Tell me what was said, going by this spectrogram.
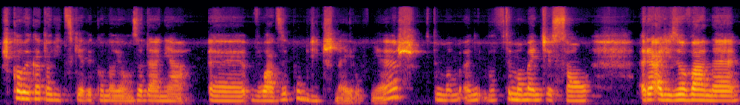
Szkoły katolickie wykonują zadania e, władzy publicznej również. W tym, w tym momencie są realizowane,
